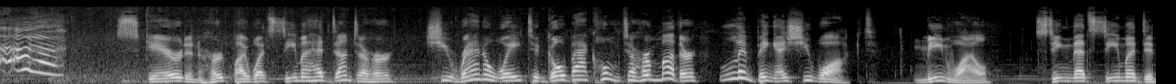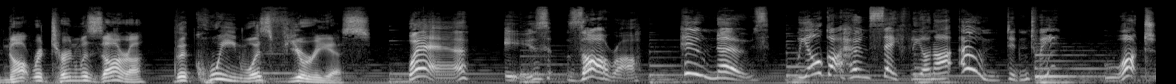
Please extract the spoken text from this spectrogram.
Ah! Scared and hurt by what Seema had done to her, she ran away to go back home to her mother, limping as she walked. Meanwhile, seeing that Seema did not return with Zara, the queen was furious. Where is Zara? Who knows? We all got home safely on our own, didn't we? What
